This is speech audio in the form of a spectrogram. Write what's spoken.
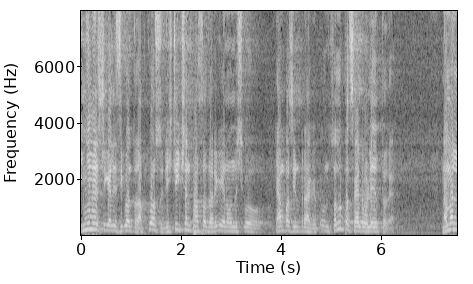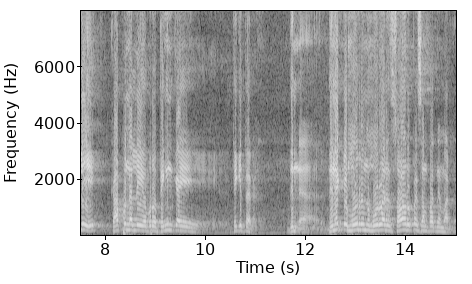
ಇಂಜಿನಿಯರ್ಸ್ಗೆ ಅಲ್ಲಿ ಸಿಗುವಂಥದ್ದು ಅಫ್ಕೋರ್ಸ್ ಡಿಸ್ಟಿಂಕ್ಷನ್ ಪಾಸ್ ಆದವರಿಗೆ ಏನೋ ಒಂದು ಕ್ಯಾಂಪಸ್ ಇಂಟರ್ ಆಗುತ್ತೆ, ಒಂದು ಸ್ವಲ್ಪ ಸ್ಯಾಲ್ರಿ ಒಳ್ಳೆಯಿರ್ತದೆ ನಮ್ಮಲ್ಲಿ ಕಾಪುನಲ್ಲಿ ಒಬ್ಬರು ತೆಂಗಿನಕಾಯಿ ತೆಗಿತಾರೆ. ದಿನ ದಿನಕ್ಕೆ ಮೂರರಿಂದ ಮೂರುವರೆ ಸಾವಿರ ರೂಪಾಯಿ ಸಂಪಾದನೆ ಮಾಡ್ತಾರೆ.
